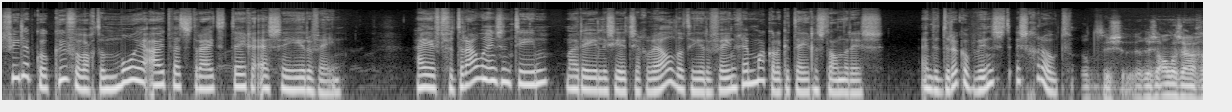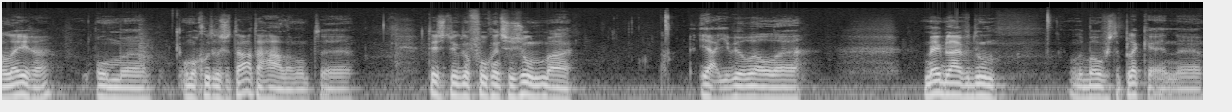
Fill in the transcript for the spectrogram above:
Philip Cocu verwacht een mooie uitwedstrijd tegen SC Heerenveen. Hij heeft vertrouwen in zijn team, maar realiseert zich wel dat Heerenveen geen makkelijke tegenstander is. En de druk op winst is groot. Dus er is alles aan gelegen om, uh, om een goed resultaat te halen. Want uh, het is natuurlijk nog vroeg in het seizoen, maar ja, je wil wel uh, mee blijven doen om de bovenste plekken. En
